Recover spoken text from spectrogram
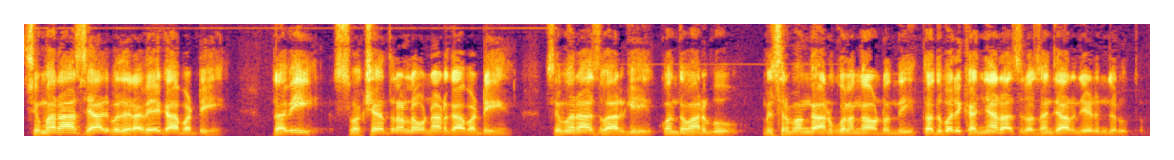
సింహరాశ్యాధిపతి రవే కాబట్టి రవి స్వక్షేత్రంలో ఉన్నాడు కాబట్టి సింహరాశి వారికి కొంతవరకు మిశ్రమంగా అనుకూలంగా ఉంటుంది. తదుపరి కన్యారాశిలో సంచారం చేయడం జరుగుతుంది.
